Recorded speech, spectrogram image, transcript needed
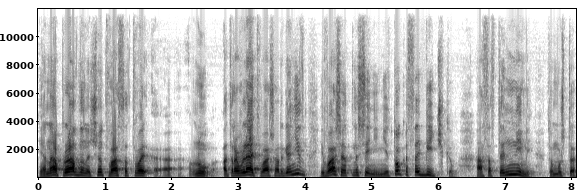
И она, правда, начнет вас отвор... А, а, ну, отравлять ваш организм и ваши отношения не только с обидчиком, а с остальными. Потому что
